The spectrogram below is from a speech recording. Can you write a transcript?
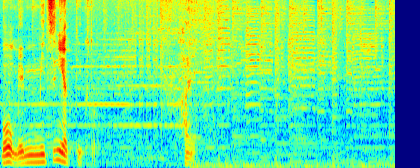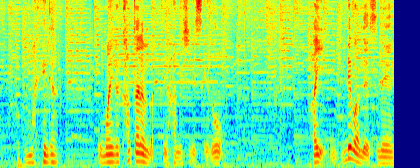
もう綿密にやっていくと。はい。お前がお前が語るんだっていう話ですけど。はい。ではですね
